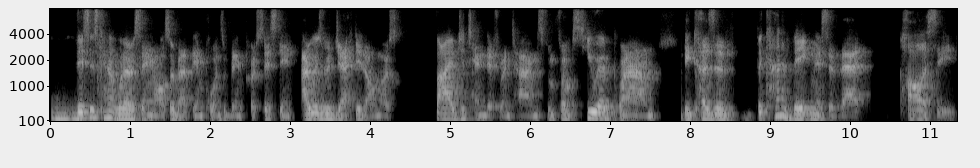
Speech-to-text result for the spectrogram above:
this is kind of what I was saying also about the importance of being persistent. I was rejected almost five to 10 different times from folks here at Brown because of the kind of vagueness of that policy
